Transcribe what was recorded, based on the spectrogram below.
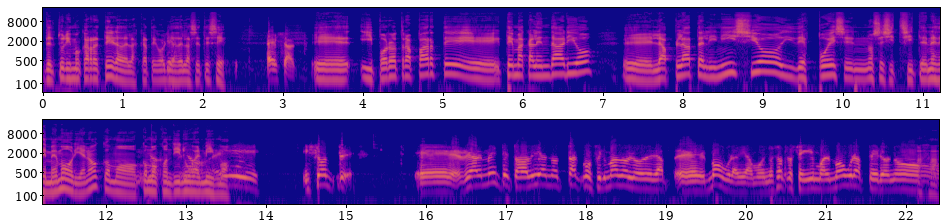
del turismo carretera, de las categorías de la CTC. Exacto. Eh, y por otra parte, eh, tema calendario, eh, La Plata al inicio y después, eh, no sé si, si tenés de memoria, ¿no? ¿Cómo, cómo No, continúa no, el mismo? Y, y son eh, realmente todavía no está confirmado lo de la eh, Moura, digamos. Nosotros seguimos al Moura, pero no. Ajá.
